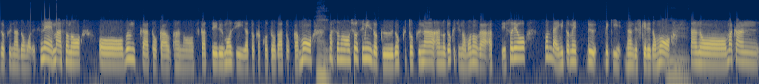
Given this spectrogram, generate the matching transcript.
族などもですね、まあ、そのお文化とかあの使っている文字だとか言葉とかも、はい。まあ、その少数民族独特なあの独自のものがあって、それを本来認めるべきなんですけれども、うんあのまあ、看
